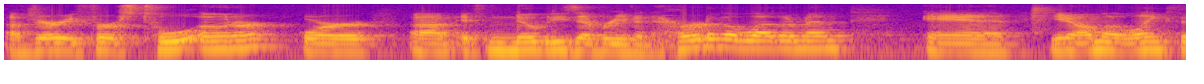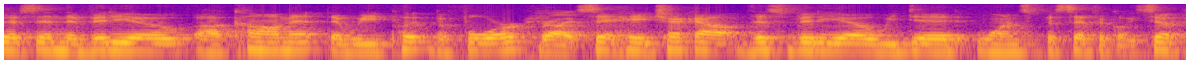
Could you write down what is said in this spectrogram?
a very first tool owner, or um, if nobody's ever even heard of a Leatherman. And you know, I'm going to link this in the video uh, comment that we put before. Right. Say, hey, check out this video. We did one specifically. So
